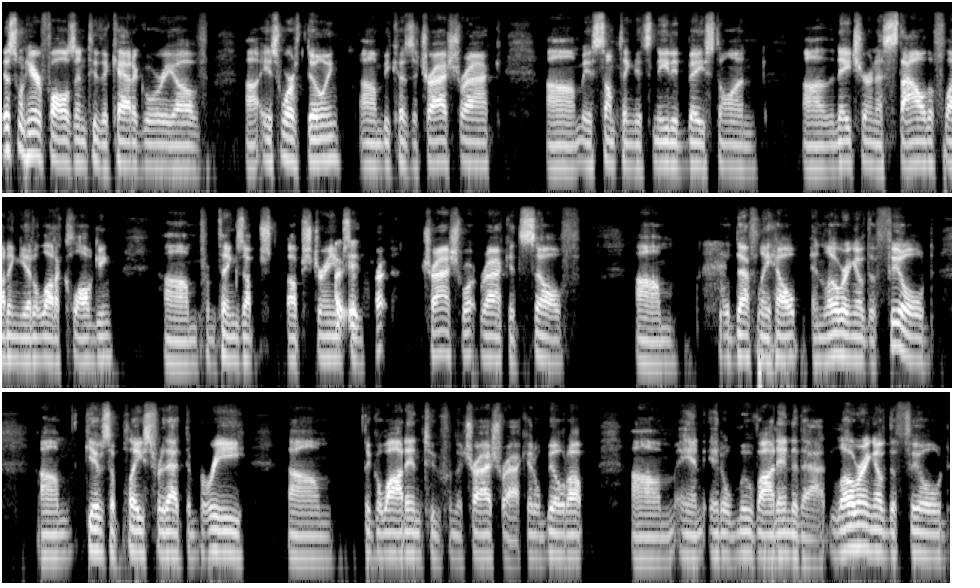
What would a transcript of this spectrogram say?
this one here falls into the category of uh, it's worth doing um, because the trash rack um, is something that's needed based on uh, the nature and the style of the flooding. You had a lot of clogging um, from things up upstream. Uh, So the tra- trash rack itself um, will definitely help, and lowering of the field um, gives a place for that debris um, to go out into from the trash rack. It'll build up um, and it'll move out into that. Lowering of the field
